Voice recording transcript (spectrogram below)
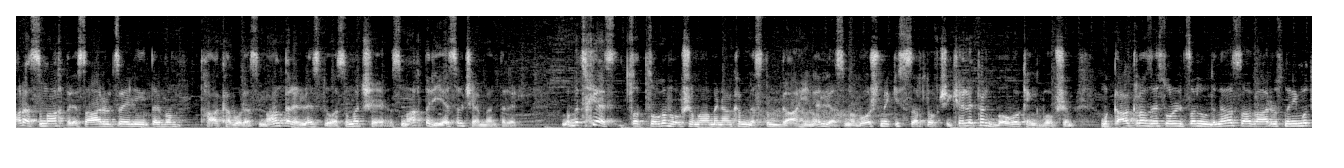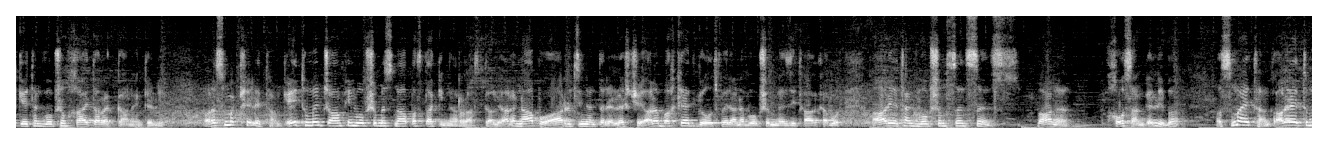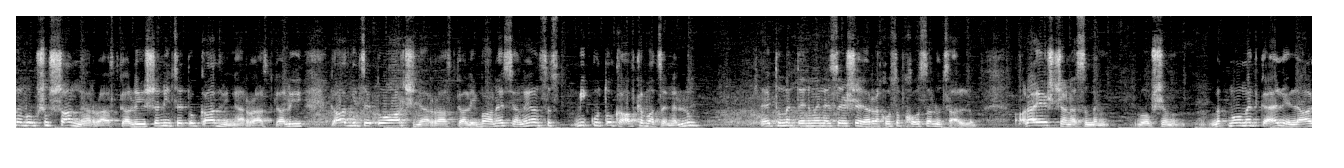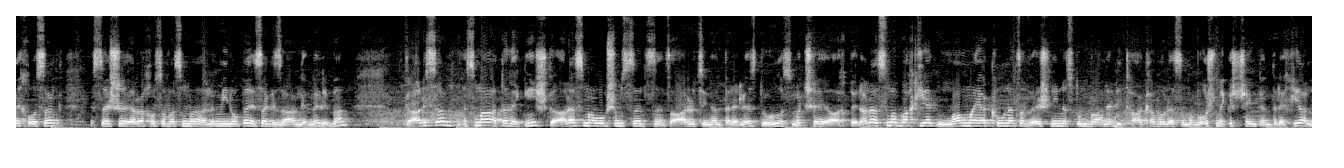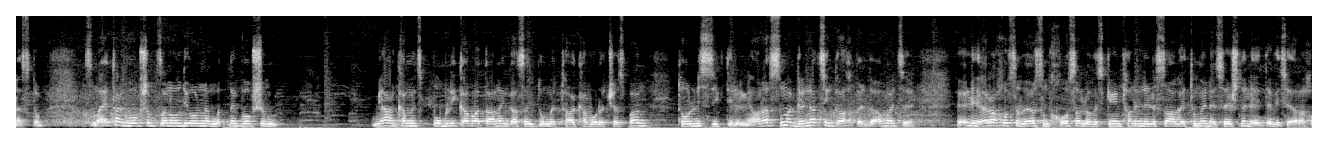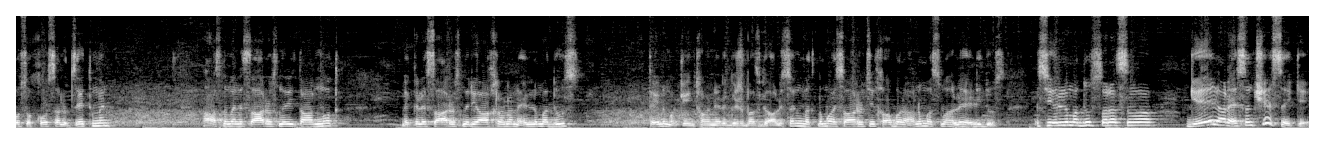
Արա սմախ պրես արուծելի տրվամ թակավոր ասում անտրել ես դու ասում չէ սմախ պր ես էլ չեմ ընտրել Բայց քես ծծողը մի ամեն անգամ նստում գահին էլի ասում ոչ մեկի սրտով չի քելը թանք բողոք ենք ոչ մի մը կակրազ ես օրը ծնունդն է սա գարուսների մոտ կեթենք մի խայտարակ կանենք էլի ասում քելը թանք այդ ու մենք ճամփին ոչ մի սնապաստակին առաստալի արա նապո արուծին ընտրել ես չի արա բախի այդ գոտ վերանա մի մեզի թակավոր արի թանք ոչ մի սենց սենց բանը խոսանք էլի բա Ասում է թանկ, արա այդ մեմ ոբշում շանն է ռաստ գալի, շնից հետո կադվին է ռաստ գալի, կադվից հետո արջին է ռաստ գալի, բան էս են, այնց մի կուտոք հավքված են ելնում։ Այդ մեն տենում են էսեր հեռախոսով խոսալուց ալնում։ Արա ես չան ասում եմ, ոբշում, մտնում եմ կա էլի, լարի խոսանք, էսեր հեռախոսով ասում եմ, մի րոպե էսա կզանգեմ, էլի բան։ Գալիս եմ, ասում եմ, տղեկ ինչ կա, արա ասում եմ, ոբշում սենց սենց արյուցին ընտրել ես դու, ասում եմ, չէ ախտեր, արա ասում եմ, բախի այդ մամայա քունածը վերջնի նստում բան էլի թակավոր ասում եմ, ոչ մեկս չենք ընտրել, խիան նստում։ Ասում եմ, այդ ոբշում ծնունդի օրն եմ մտնենք, ոբշում մի անգամից պուբլիկավատ անենք, ասենք դու մեր թակավորը չես բան, թողնի սիկտի լինի։ Արասում է գնացինք ախպեր, դա բայց է։ Էլի հերախոսը վերցում խոսալով, ես կենթանիները սա աղեթում են, ես էշնել հետևից հերախոսը խոսալուց եթում են։ Հասնում են սարուսների տան մոտ, մեկել է սարուսների ախրանան ելնում է դուս։ Տենում է կենթանիները գժբած գալիս են, մտնում է սարուսի խաբար անում, ասում է հələ հելի դուս։ Ես ելնում է դուս սարասը, գել արա, ասեն չես եկե։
